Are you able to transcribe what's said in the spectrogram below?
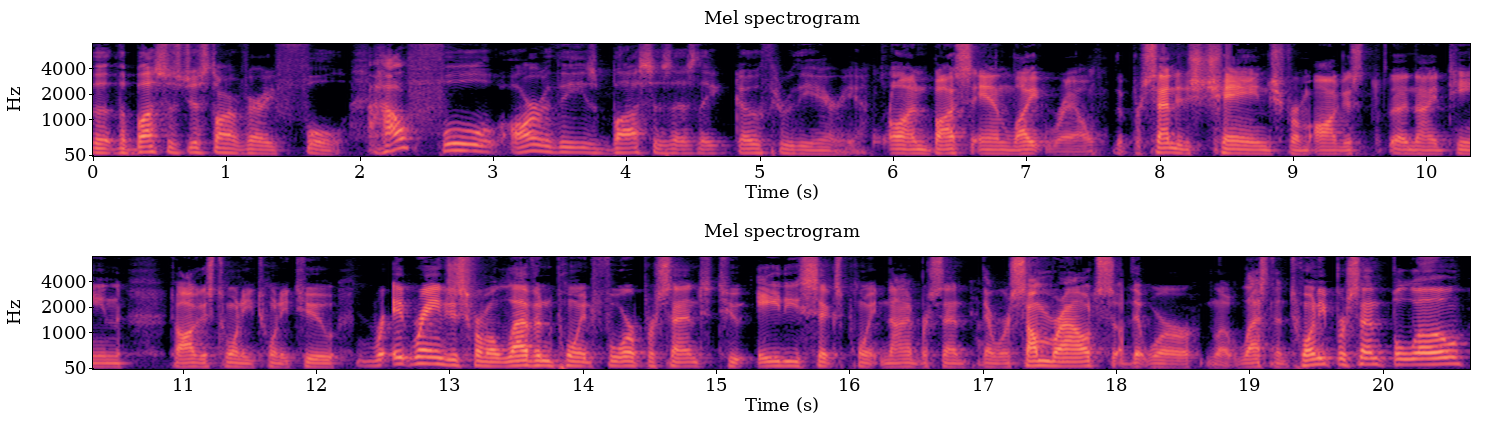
the, the buses just aren't very full. How full are these buses as they go through the area? On bus and light rail, the percentage change from August uh, 19 to August 2022, it ranges from 11.4% to 86.9%. There were some routes that were less than 20% below.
